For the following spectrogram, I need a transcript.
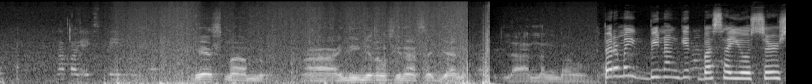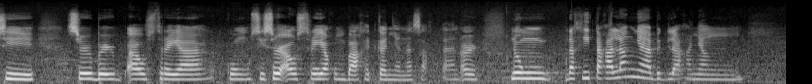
Kapag-explain mo siya. Yes, ma'am. Ah, hindi niya raw sinasadya. Biglaan lang daw. Pero may binanggit ba sa'yo, sir, si Sir Ber Austria, kung si Sir Austria kung bakit kanya nasaktan? Or nung nakita ka lang niya, bigla kanyang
